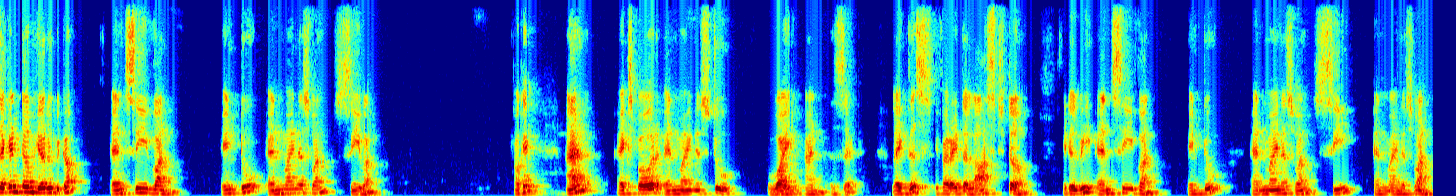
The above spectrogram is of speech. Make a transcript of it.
second term here will become nc1 into n minus 1 c1 okay? And x power n minus 2 y and z. Like this if i write the last term it will be nc1 into n minus 1 c n minus 1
